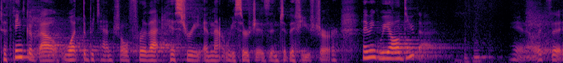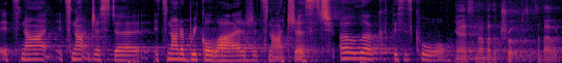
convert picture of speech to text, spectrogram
to think about what the potential for that history and that research is into the future. I think we all do that. Mm-hmm. You know, it's, a, it's, not, it's not just a, it's not a bricolage, it's not just, oh, look, this is cool. Yeah, it's not about the tropes. It's about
